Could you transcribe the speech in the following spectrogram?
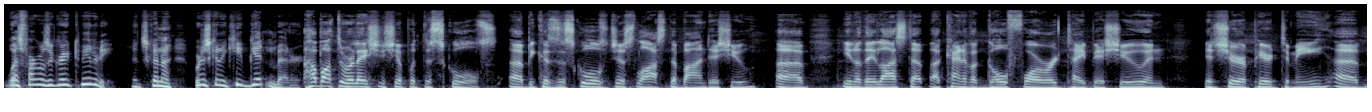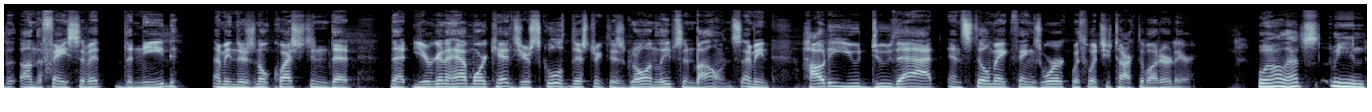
West Fargo's a great community. It's gonna. We're just gonna keep getting better. How about the relationship with the schools? Uh, because the schools just lost the bond issue. Uh, you know, they lost a, a, kind of a go forward type issue, and it sure appeared to me uh, on the face of it the need. I mean, there's no question that that you're going to have more kids. Your school district is growing leaps and bounds. I mean, how do you do that and still make things work with what you talked about earlier? Well, that's. I mean,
